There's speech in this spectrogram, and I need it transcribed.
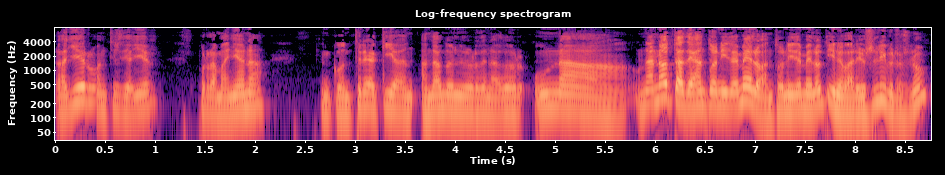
ayer o antes de ayer, por la mañana, encontré aquí andando en el ordenador una, una nota de Anthony de Melo. Anthony de Melo tiene varios libros, ¿no?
